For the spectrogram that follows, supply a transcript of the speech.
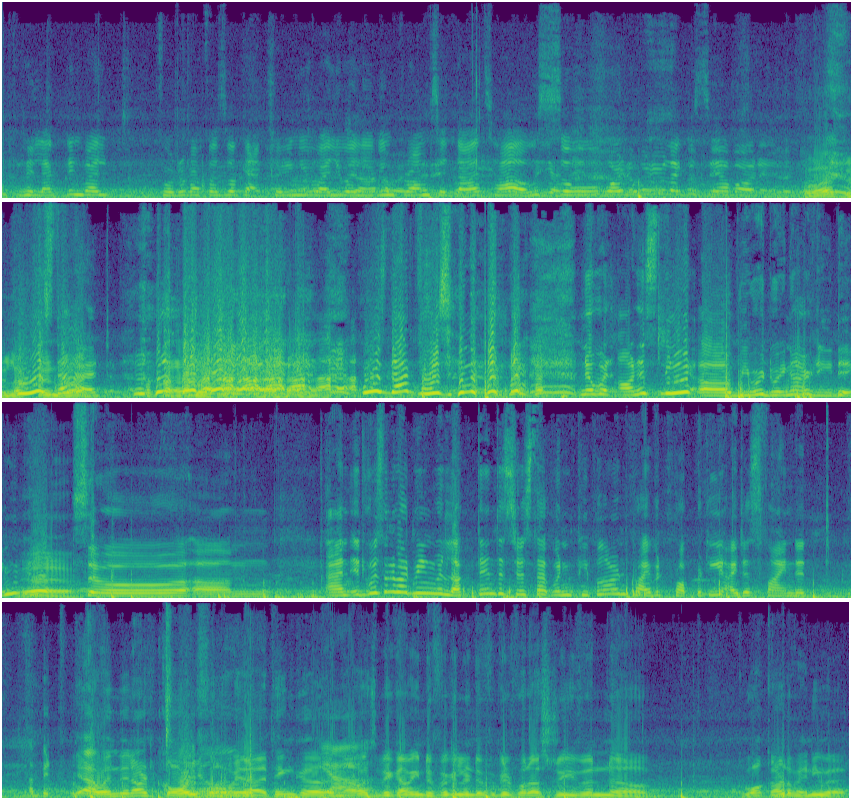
reluctant while photographers were capturing you while you were leaving from Sidharth's house. So what would you like to say about it? What? Reluctant, that? what? Uh, Who's that person? no, but honestly, uh, we were doing our reading. Yeah. So, um, and it wasn't about being reluctant. It's just that when people are on private property, I just find it a bit. yeah, when they're not called You know? for. Yeah, I think uh, Yeah. now it's becoming difficult and difficult for us to even uh, walk out of anywhere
